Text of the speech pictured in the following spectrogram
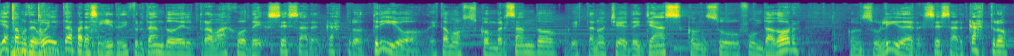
Ya estamos de vuelta para seguir disfrutando del trabajo de César Castro Trío. Estamos conversando esta noche de jazz con su fundador, con su líder, César Castro,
